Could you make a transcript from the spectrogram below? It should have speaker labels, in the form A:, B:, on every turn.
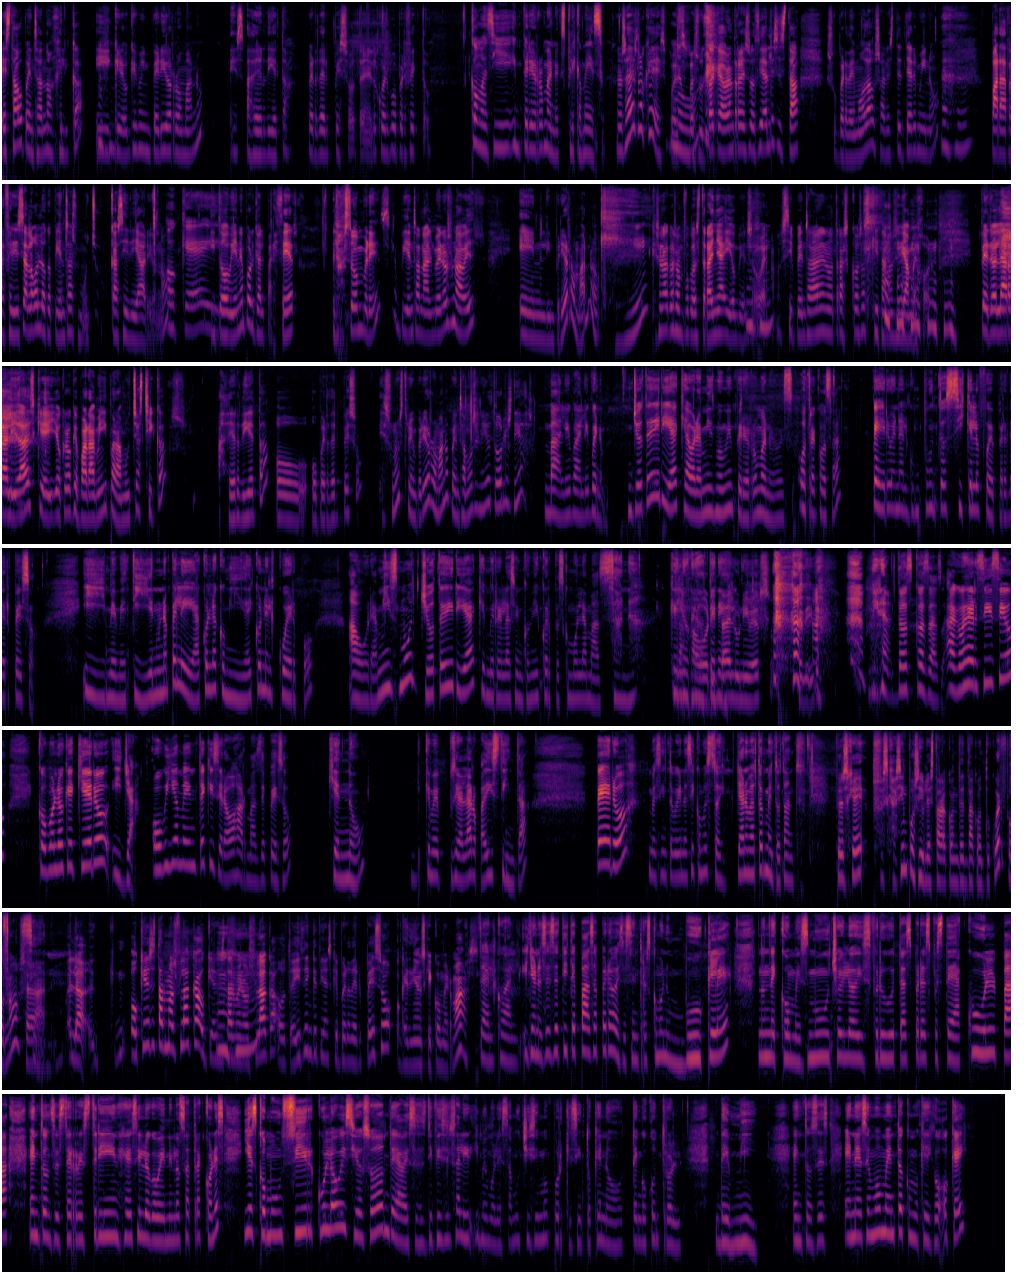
A: He estado pensando, Angélica, y creo que mi imperio romano es hacer dieta, perder peso, tener el cuerpo perfecto.
B: ¿Cómo así, Imperio Romano? Explícame eso.
A: ¿No sabes lo que es? Pues
B: No.
A: resulta que ahora en redes sociales está súper de moda usar este término para referirse a algo en lo que piensas mucho, casi diario, ¿no?
B: Ok.
A: Y todo viene porque al parecer los hombres piensan al menos una vez en el Imperio Romano.
B: ¿Qué?
A: Que es una cosa un poco extraña y yo pienso, bueno, si pensaran en otras cosas quizá nos iría mejor. Pero la realidad es que yo creo que para mí, para muchas chicas, hacer dieta o, o perder peso es nuestro Imperio Romano. Pensamos en ello todos los días.
B: Vale, vale. Bueno, yo te diría que ahora mismo mi imperio romano es otra cosa, pero en algún punto sí que lo fue perder peso. Y me metí en una pelea con la comida y con el cuerpo. Ahora mismo yo te diría que mi relación con mi cuerpo es como la más sana que
A: la favorita
B: tener.
A: del universo.
B: Mira, dos cosas. Hago ejercicio, como lo que quiero y ya. Obviamente quisiera bajar más de peso. ¿Quién no? Que me pusiera la ropa distinta. Pero me siento bien así como estoy. Ya no me atormento tanto.
A: Pero es que pues, es casi imposible estar contenta con tu cuerpo, ¿no? O sea, la- o quieres estar más flaca o quieres estar menos flaca, o te dicen que tienes que perder peso o que tienes que comer más.
B: Tal cual. Y yo no sé si a ti te pasa, pero a veces entras como en un bucle donde comes mucho y lo disfrutas, pero después te da culpa, entonces te restringes y luego vienen los atracones. Y es como un círculo vicioso donde a veces es difícil salir y me molesta muchísimo porque siento que no tengo control de mí. Entonces, en ese momento como que digo, ok,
